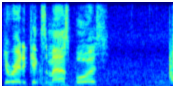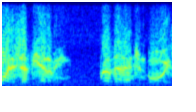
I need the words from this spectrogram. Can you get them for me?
Get ready to kick some ass, boys. Point us at the enemy. Rev that engine, boys.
